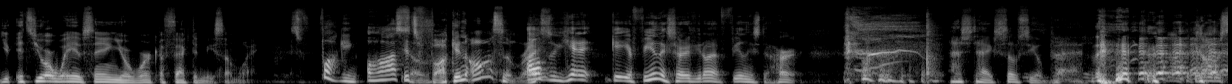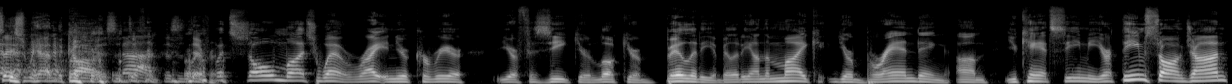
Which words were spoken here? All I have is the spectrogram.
it's your way of saying your work affected me some way. It's fucking awesome. It's fucking awesome, right? Also, you can't get your feelings hurt if you don't have feelings to hurt. Hashtag sociopath. the conversation we had in the car. This is Nah. different. This is different. But so much went right in your career. Your physique, your look, your ability, ability on the mic, your branding. Um, you can't see me. Your theme song, John.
